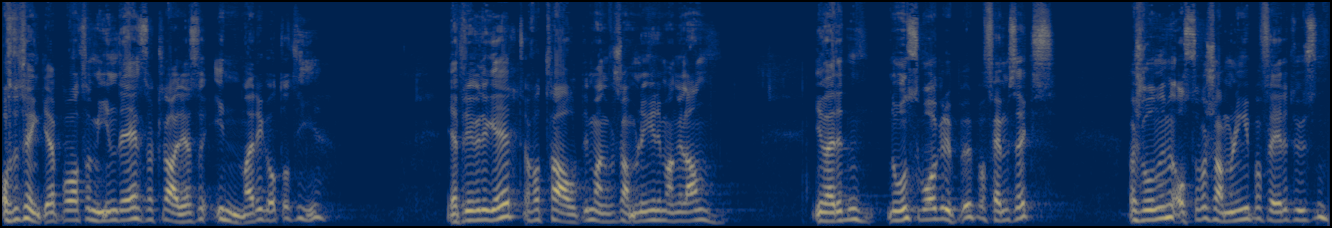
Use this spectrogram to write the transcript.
Ofte tenker jeg på at for min del så klarer jeg så innmari godt å tie. Jeg er privilegert og har fått talt i mange forsamlinger i mange land i verden. Noen små grupper på fem-seks personer, men også forsamlinger på flere tusen.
